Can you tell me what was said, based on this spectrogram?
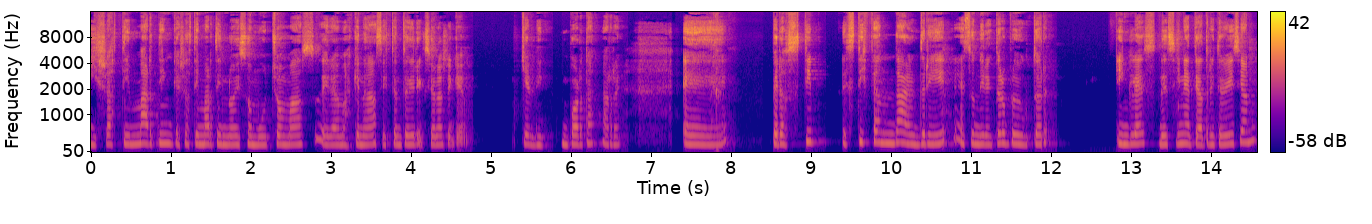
y Justin Martin, que Justin Martin no hizo mucho más, era más que nada asistente de dirección, así que ¿quién le importa? Arre. Eh, pero Steve- Stephen Daldry es un director productor inglés de cine, teatro y televisión.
